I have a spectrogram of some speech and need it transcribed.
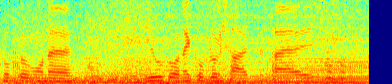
Kupplung ohne Duke ohne Kupplung schalten, feiere ich.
